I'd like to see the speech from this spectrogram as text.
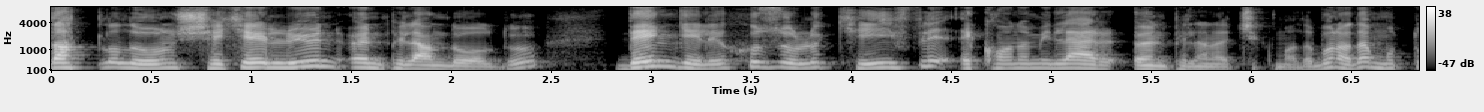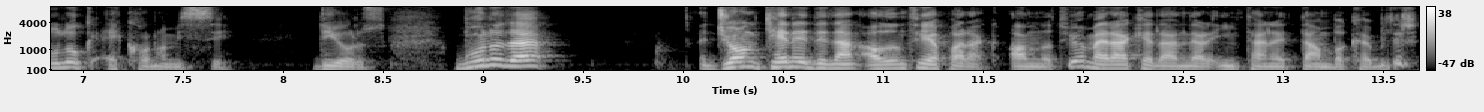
tatlılığın, şekerliğin ön planda olduğu dengeli, huzurlu, keyifli ekonomiler ön plana çıkmalı. Buna da mutluluk ekonomisi diyoruz. Bunu da John Kennedy'den alıntı yaparak anlatıyor. Merak edenler internetten bakabilir.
